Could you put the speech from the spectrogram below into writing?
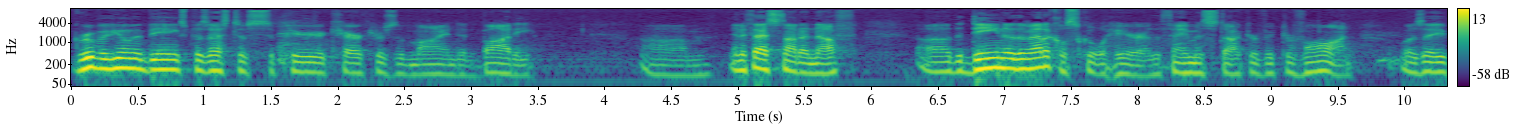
group of human beings possessed of superior characters of mind and body. Um, And if that's not enough, uh, the dean of the medical school here, the famous Dr. Victor Vaughan, was a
